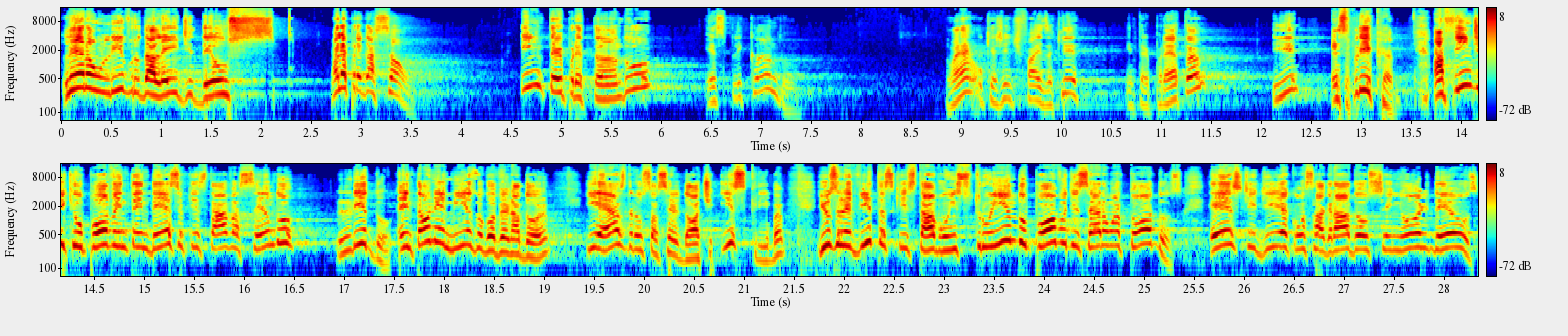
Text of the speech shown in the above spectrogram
Leram o livro da lei de Deus, olha a pregação, interpretando, explicando. Não é o que a gente faz aqui? Interpreta e explica, a fim de que o povo entendesse o que estava sendo lido. Então Neemias, o governador, e Esdras, o sacerdote e escriba, e os levitas que estavam instruindo o povo disseram a todos: Este dia é consagrado ao Senhor Deus,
